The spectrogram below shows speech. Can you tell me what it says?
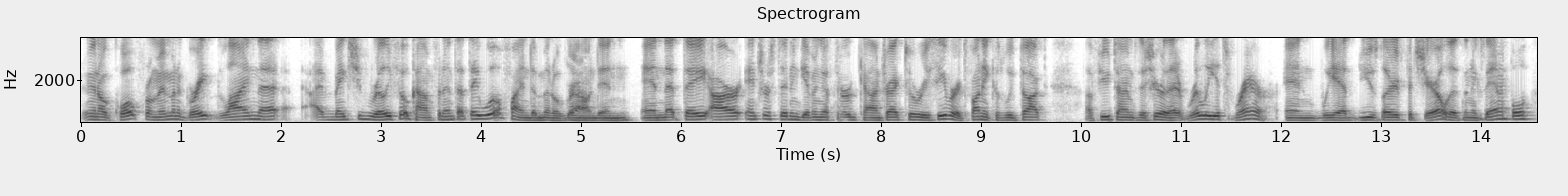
you know quote from him and a great line that makes you really feel confident that they will find a middle ground yeah. and and that they are interested in giving a third contract to a receiver. It's funny because we've talked a few times this year that really it's rare, and we had used Larry Fitzgerald as an example.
